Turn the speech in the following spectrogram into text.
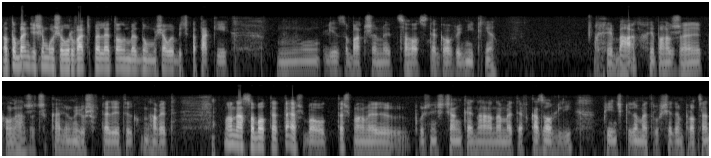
no to będzie się musiał rwać peleton, będą musiały być ataki mm, i zobaczymy, co z tego wyniknie. Chyba, chyba, że kolarze czekają już wtedy tylko nawet no na sobotę też, bo też mamy później ściankę na, na metę w Kazorli 5 km 7%,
